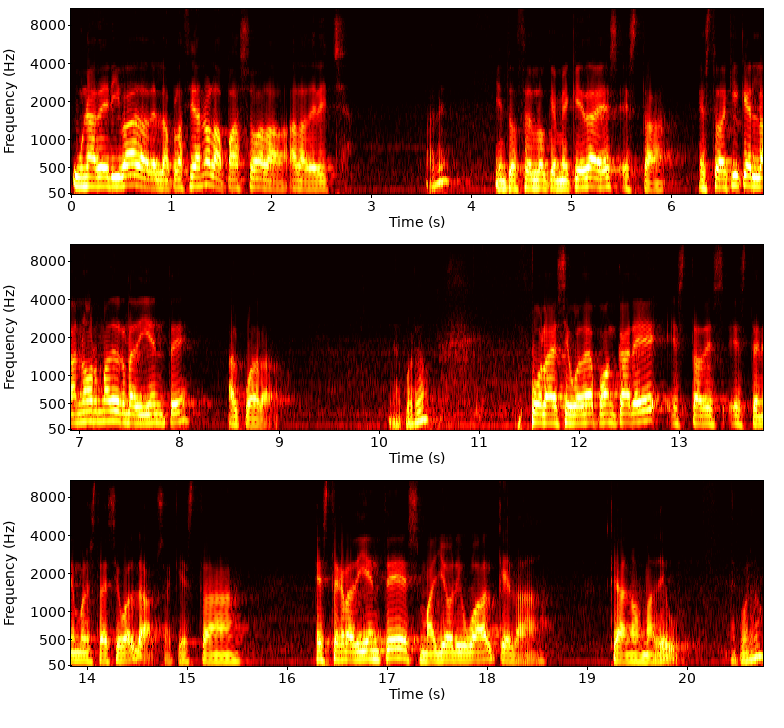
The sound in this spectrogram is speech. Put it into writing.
una derivada del laplaciano, la paso a la, a la derecha, ¿vale? y entonces lo que me queda es esta, esto de aquí que es la norma del gradiente al cuadrado. ¿De acuerdo? Por la desigualdad de Poincaré esta tenemos esta desigualdad, o sea que esta, este gradiente es mayor o igual que la, que la norma de U. ¿De acuerdo?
